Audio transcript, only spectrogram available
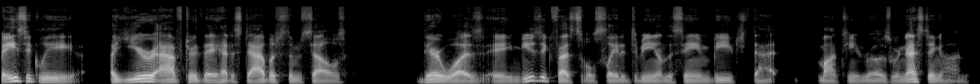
basically a year after they had established themselves, there was a music festival slated to be on the same beach that Monty and Rose were nesting on.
